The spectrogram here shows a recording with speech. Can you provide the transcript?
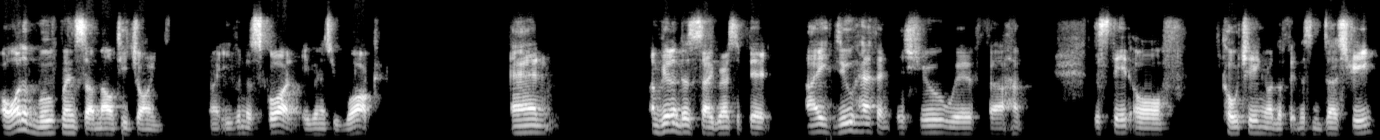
all the movements are multi-joint, right? Even the squat, even as you walk. And I'm going to just digress a bit. I do have an issue with uh, the state of coaching or the fitness industry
